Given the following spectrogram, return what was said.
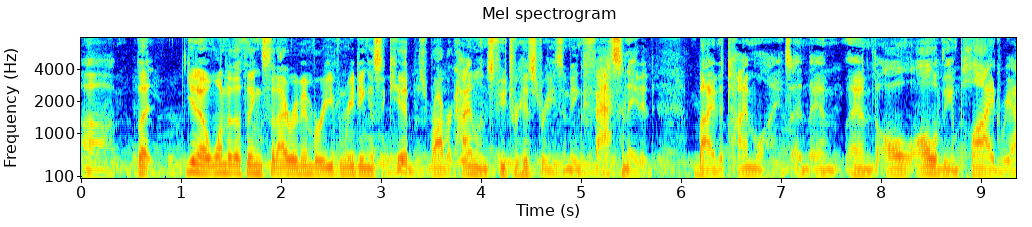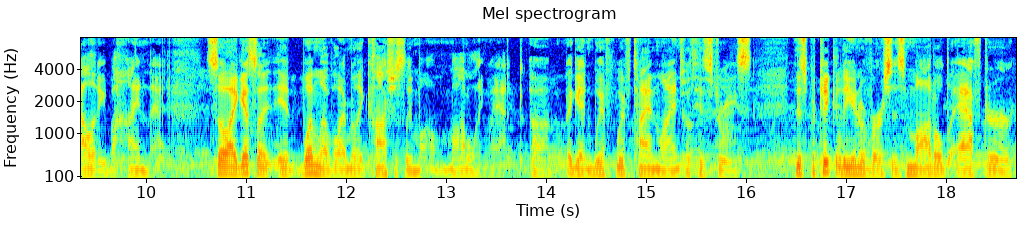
Uh, but you know, one of the things that I remember even reading as a kid was Robert Heinlein's Future Histories and being fascinated by the timelines and, and, and all, all of the implied reality behind that. So I guess I, at one level, I'm really consciously mo- modeling that. Um, again, with, with timelines, with histories. This particular universe is modeled after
